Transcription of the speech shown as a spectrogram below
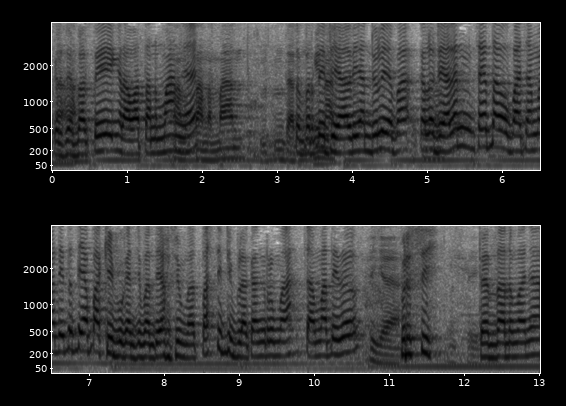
kerja Ah, bakti ngerawat tanaman tanam- ya. tanaman dan Seperti mungkin di Alian dulu ya Pak. Kalau di Alian saya tahu Pak Camat itu tiap pagi bukan cuma tiap Jumat, pasti di belakang rumah Camat itu iya bersih. bersih. Dan tanamannya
